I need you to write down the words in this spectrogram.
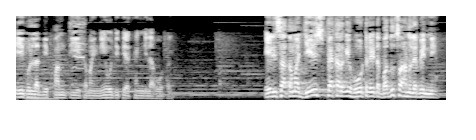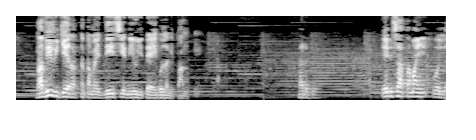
ඒගොල්ලන්ගේ පන්තියේ තමයි නියෝජිතයා සැංගීලා හෝටල. ඒ නිසා තමයි ජේම්ස් පැකර්ගේ හෝටලයට බදු සහන ලැබෙන්නේ. රවි විජේරත්න තමයි දේශීය නියෝජිතයා ඒගොල්ලන්ගේ පන්තියේ. හරිද? ඒ නිසා තමයි ඔයල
